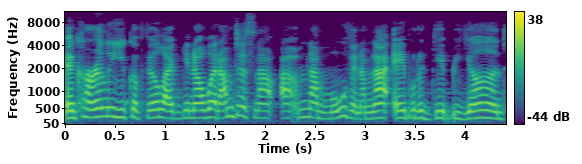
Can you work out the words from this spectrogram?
And currently you could feel like, you know what, I'm just not, I'm not moving. I'm not able to get beyond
